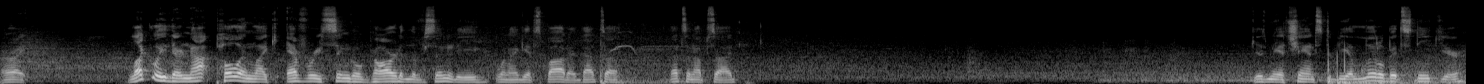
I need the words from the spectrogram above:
Alright. Luckily, they're not pulling like every single guard in the vicinity when I get spotted. That's a that's an upside. Gives me a chance to be a little bit sneakier.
